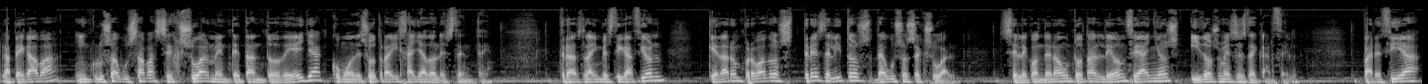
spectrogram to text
La pegaba, incluso abusaba sexualmente tanto de ella como de su otra hija y adolescente. Tras la investigación, quedaron probados tres delitos de abuso sexual. Se le condenó a un total de 11 años y dos meses de cárcel. Parecía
